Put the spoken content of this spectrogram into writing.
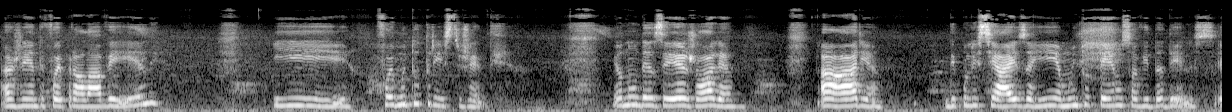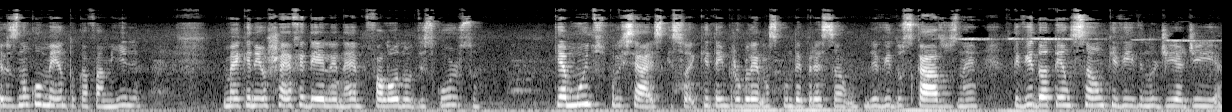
A gente foi para lá ver ele. E foi muito triste, gente. Eu não desejo, olha, a área de policiais aí é muito tenso a vida deles. Eles não comentam com a família. Mas é que nem o chefe dele, né, falou no discurso, que é muitos policiais que, que têm problemas com depressão, devido aos casos, né, devido à tensão que vive no dia a dia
